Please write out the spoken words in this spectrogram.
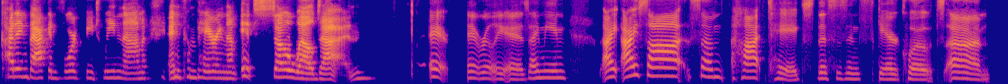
cutting back and forth between them and comparing them it's so well done It it really is. I mean, I I saw some hot takes. This is in scare quotes. Um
